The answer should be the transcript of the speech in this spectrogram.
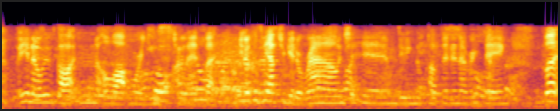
you know, we've gotten a lot more used to it, but you know, because we have to get around to him, doing the puppet and everything. But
